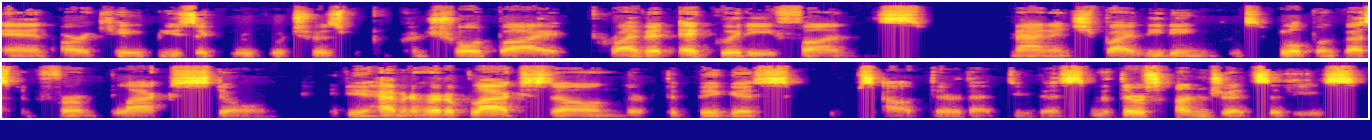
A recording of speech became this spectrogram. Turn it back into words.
MNRK Music Group, which was controlled by private equity funds managed by leading global investment firm Blackstone. If you haven't heard of Blackstone, they're the biggest groups out there that do this. But there's hundreds of these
